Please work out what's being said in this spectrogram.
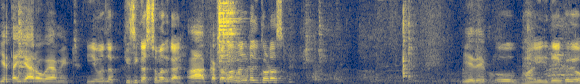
ये तैयार हो गया मीट। ये मतलब किसी कस्टमर का है? हाँ चला ना कस्टमर अंकल थोड़ा सा। ये देखो। ओ भाई देख रहे हो?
